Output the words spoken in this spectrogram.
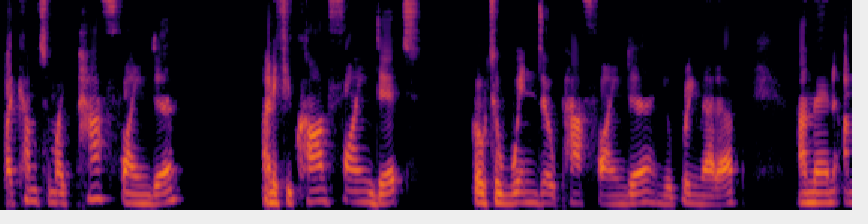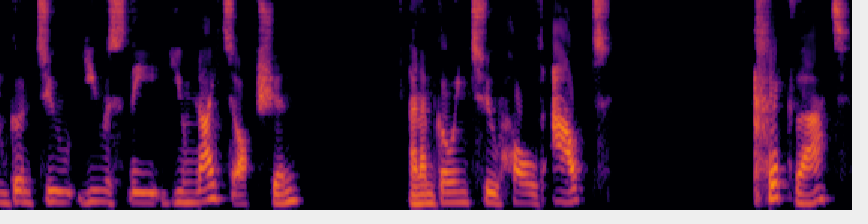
if I come to my Pathfinder, and if you can't find it, go to Window Pathfinder and you'll bring that up. And then I'm going to use the Unite option and I'm going to hold Alt, click that.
